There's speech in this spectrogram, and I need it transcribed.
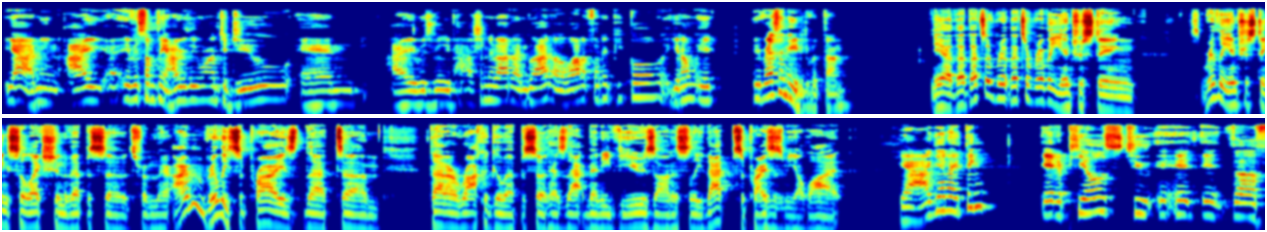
yeah, I mean, I it was something I really wanted to do, and I was really passionate about it. I'm glad a lot of other people, you know, it it resonated with them. Yeah, that that's a re- that's a really interesting, really interesting selection of episodes from there. I'm really surprised that um, that our Rakugo episode has that many views. Honestly, that surprises me a lot. Yeah, again, I think it appeals to it. it, it the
